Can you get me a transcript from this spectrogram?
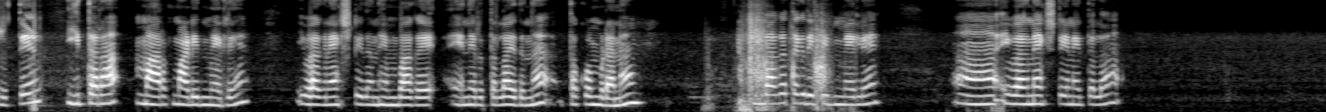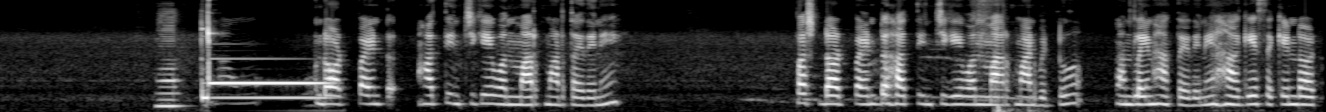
ಇರುತ್ತೆ. ಈ ಥರ ಮಾರ್ಕ್ ಮಾಡಿದ ಮೇಲೆ ಇವಾಗ ನೆಕ್ಸ್ಟ್ ಇದನ್ನು ಹಿಂಭಾಗ ಏನಿರುತ್ತಲ್ಲ ಇದನ್ನು ತಗೊಂಬಿಡೋಣ ಹಿಂಭಾಗ ತೆಗೆದಿಟ್ಟಿದ ಮೇಲೆ ಇವಾಗ ನೆಕ್ಸ್ಟ್ ಏನೈತಲ್ಲ? ಡಾಟ್ ಪಾಯಿಂಟ್ ಹತ್ತು ಇಂಚಿಗೆ ಒಂದು ಮಾರ್ಕ್ ಮಾಡ್ತಾ ಇದ್ದೀನಿ. ಫಸ್ಟ್ ಡಾಟ್ ಪಾಯಿಂಟ್ ಹತ್ತು ಇಂಚಿಗೆ ಒಂದು ಮಾರ್ಕ್ ಮಾಡಿಬಿಟ್ಟು ಒಂದು ಲೈನ್ ಹಾಕ್ತಾ ಇದ್ದೀನಿ. ಹಾಗೆ ಸೆಕೆಂಡ್ ಡಾಟ್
